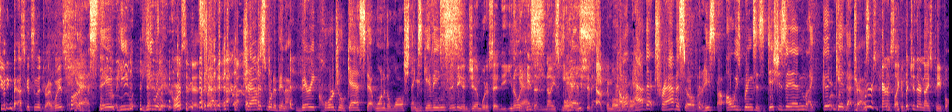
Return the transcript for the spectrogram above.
Shooting baskets in the driveway is fun. Yes, they. He he would. Of course it is. Travis would have been a very cordial guest at one of the Walsh Thanksgivings. Cindy and Jim would have said, "You know what? He's a nice boy. You should have him over Call- more." Have that Travis over. He's uh, always brings his dishes in. Like good kid, that Travis. what are his parents like? I bet you they're nice people.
